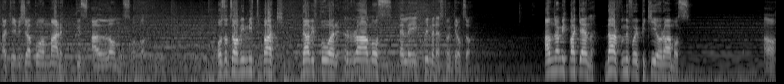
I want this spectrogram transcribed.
Okej, vi kör på Marcus Alonso då. Och så tar vi mittback. Där vi får Ramos eller Jimenez funkar också. Andra mittbacken. Där, nu får vi Piqué och Ramos. Ja.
